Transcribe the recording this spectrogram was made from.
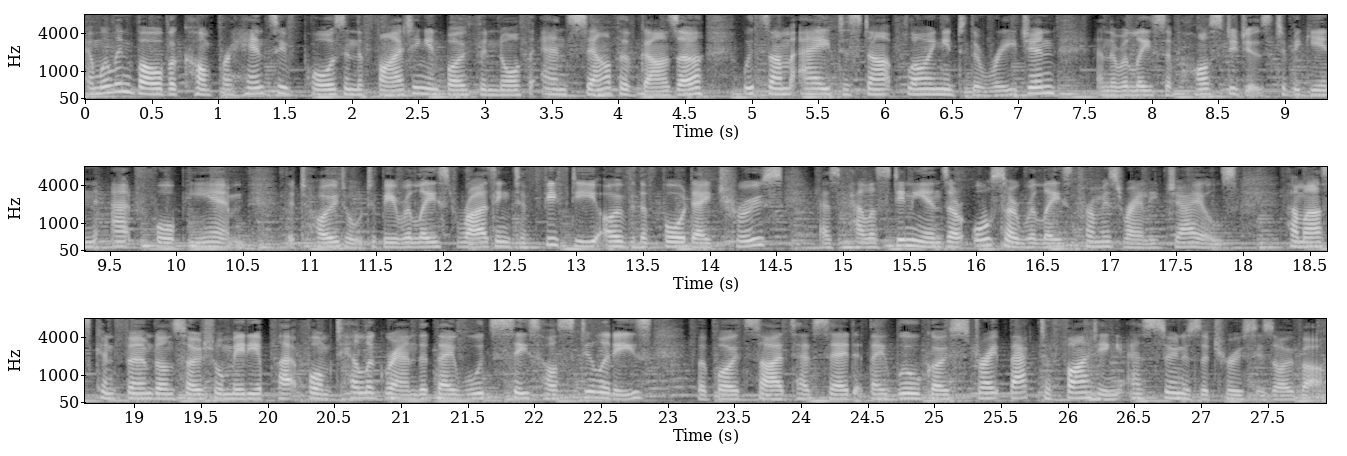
and will involve a comprehensive pause in the fighting in both the north and south of Gaza, with some aid to start flowing into the region and the release of hostages to begin at 4pm. The total to be released rising to 50 over the four day truce, as Palestinians are also released from Israeli jails. Hamas confirmed on social media platform Telegram that they would cease hostilities, but both sides have said they will go straight back to fighting as soon as the truce is over.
